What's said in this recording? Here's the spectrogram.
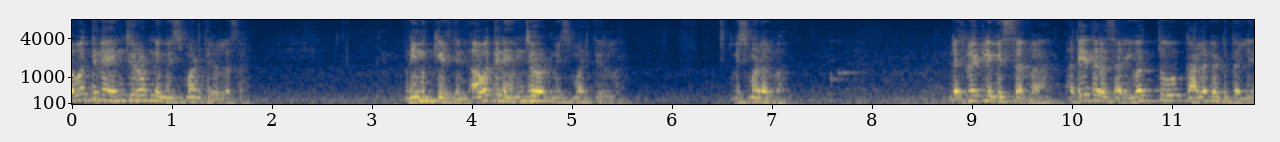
ಅವತ್ತಿನ ಎಂ ಜಿ ರೋಡ್ ನೀವು ಮಿಸ್ ಮಾಡ್ತಿರಲ್ಲ ಸರ್ ನಿಮಗೆ ಕೇಳ್ತೀನಿ. ಅವತ್ತಿನ ಎಂ ಜಿ ರೋಡ್ ಮಿಸ್ ಮಾಡ್ತಿರಲ್ಲ. ಮಿಸ್ ಮಾಡಲ್ವಾ? ಡೆಫಿನೆಟ್ಲಿ ಮಿಸ್ ಅಲ್ವಾ ಅದೇ ತರ ಸರ್ ಇವತ್ತು ಕಾಲಘಟ್ಟದಲ್ಲಿ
